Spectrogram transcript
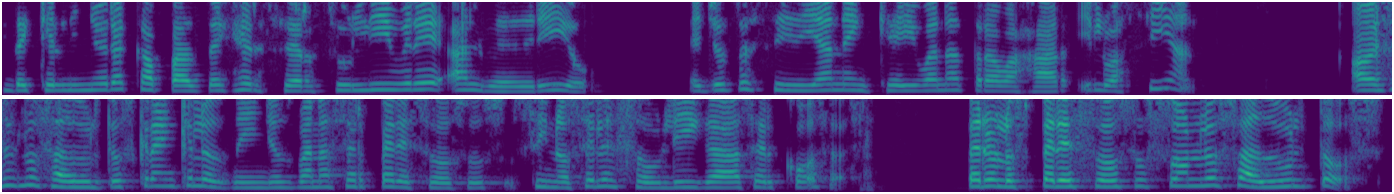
de que el niño era capaz de ejercer su libre albedrío. Ellos decidían en qué iban a trabajar y lo hacían. A veces los adultos creen que los niños van a ser perezosos si no se les obliga a hacer cosas. Pero los perezosos son los adultos.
